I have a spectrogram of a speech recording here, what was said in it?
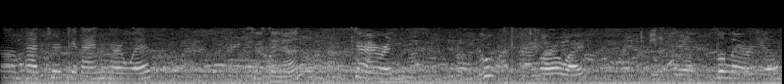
I'm Patrick, and I'm here with Suzanne, Karen, Laura White. Valeria.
